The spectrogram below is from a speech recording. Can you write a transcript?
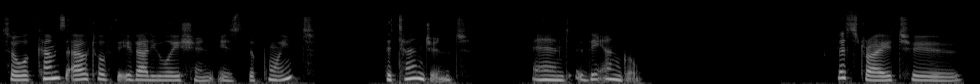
So what comes out of the evaluation is the point, the tangent, and the angle. Let's try to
